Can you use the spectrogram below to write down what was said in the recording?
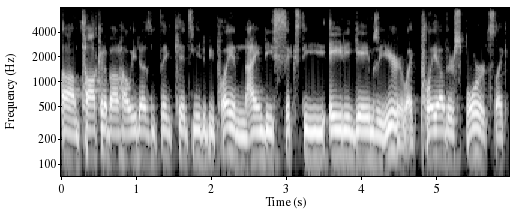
um, talking about how he doesn't think kids need to be playing 90, 60, 80 games a year. Like, play other sports, like,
